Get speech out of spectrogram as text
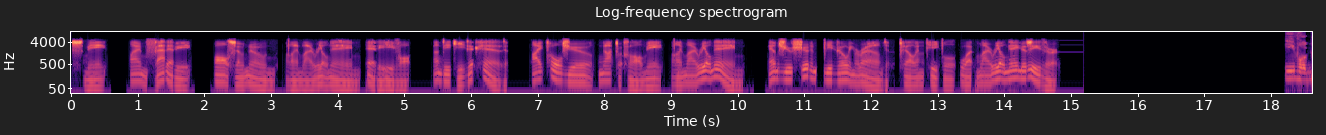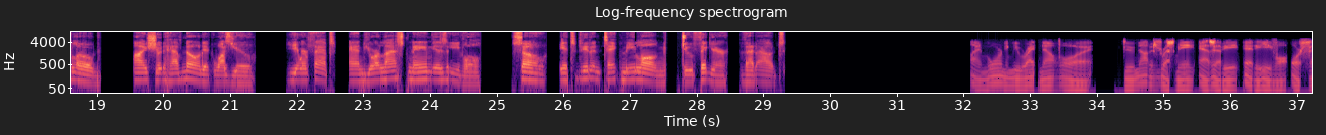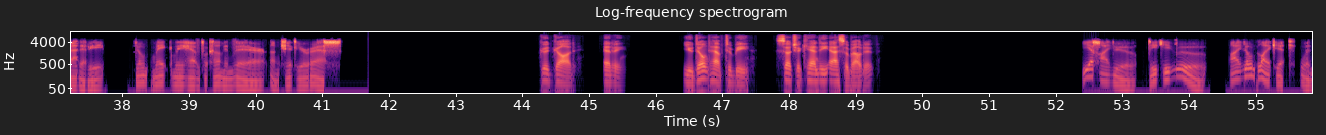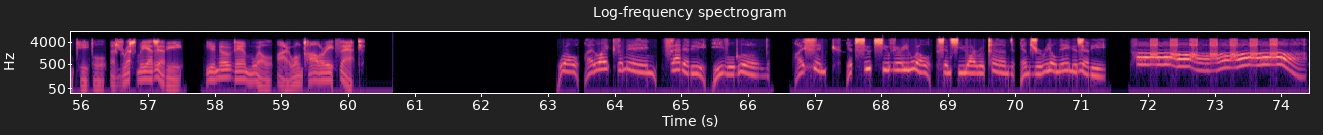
It's me. I'm Fat Eddie, also known by my real name, Eddie Evil, and Geeky Dickhead. I told you not to call me by my real name, and you shouldn't be going around telling people what my real name is either. Evil Globe. I should have known it was you. You're fat, and your last name is evil. So, it didn't take me long to figure that out. I'm warning you right now, boy. Do not address me as Eddie, Eddie Evil, or Fat Eddie. Don't make me have to come in there and kick your ass. Good God, Eddie. You don't have to be, such a candy ass about it. Yes, I do, Woo. I don't like it when people address me as Eddie. You know damn well I won't tolerate that. Well, I like the name Eddie Evil Globe. I think it suits you very well since you are a rotund and your real name is Eddie. Ha ha ha ha ha ha!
